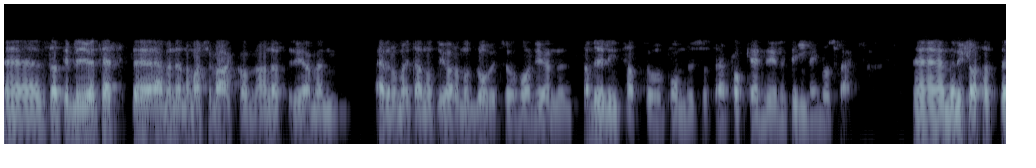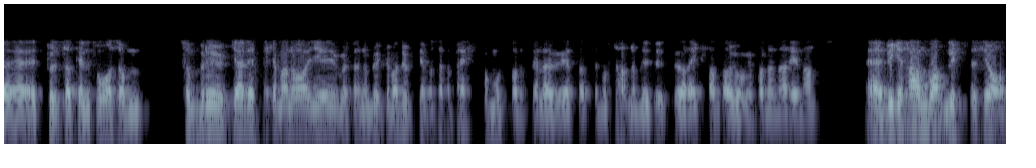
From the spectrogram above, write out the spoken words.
Ehm, så att det blir ju ett test eh, även denna matchen för Hakon. Han löste det, men även om han inte hade något att göra mot Blåvitt så var det ju en stabil insats och pondus och så där. plocka en del inlägg och sådär. Men det är klart att eh, ett pulsat Tele2 som så brukar, det ska man ha, i Djurgården, de brukar vara duktiga på att sätta press på motståndarspelare. Vi vet att det måste han ha blivit utbuad x antal gånger på den arenan. Eh, vilket han var, lyfte sig av.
